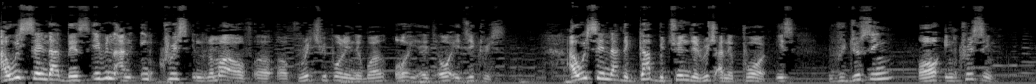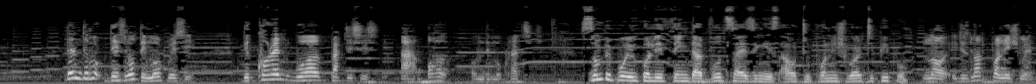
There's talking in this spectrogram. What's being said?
Are we saying that there's even an increase in the number of, uh, of rich people in the world or, a- or a decrease? Are we saying that the gap between the rich and the poor is reducing or increasing? Then demo- there's no democracy. The current world practices are all undemocratic. Some people equally think that vote sizing is out to punish wealthy people. No, it is not punishment.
